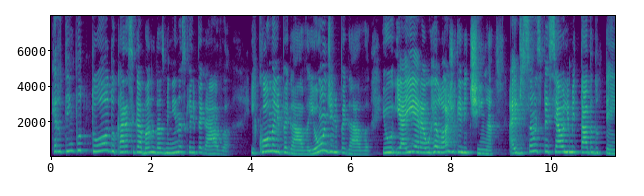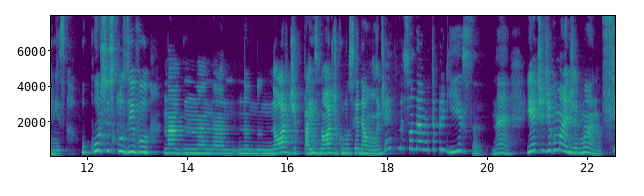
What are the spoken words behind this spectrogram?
Que era o tempo todo o cara se gabando das meninas que ele pegava. E como ele pegava, e onde ele pegava, e, o, e aí era o relógio que ele tinha, a edição especial limitada do tênis, o curso exclusivo na, na, na, no, nórdico, país nórdico, não sei da onde. Aí começou a dar muita preguiça, né? E aí te digo mais, Germano, se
